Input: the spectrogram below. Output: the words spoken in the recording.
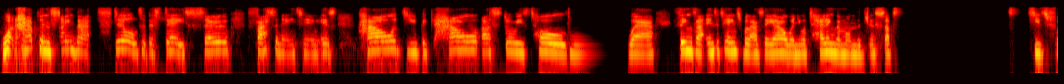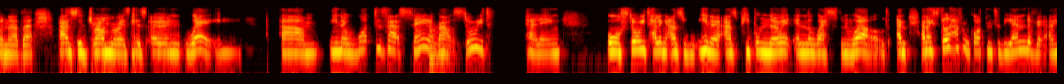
What happens, something that still to this day so fascinating, is how do you how are stories told where things are interchangeable as they are when you're telling them on the just substitutes for another, as the drummer is his own way. Um, you know, what does that say about storytelling? or storytelling as you know as people know it in the western world and and i still haven't gotten to the end of it i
